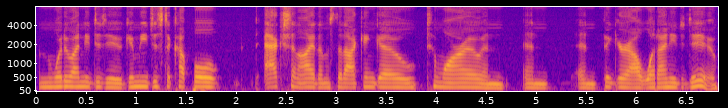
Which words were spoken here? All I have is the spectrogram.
and what do I need to do? Give me just a couple action items that I can go tomorrow and, and and figure out what I need to do?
